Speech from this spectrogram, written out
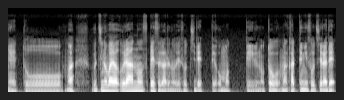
えっ、と、まあ、うちの場合は裏のスペースがあるので、そっちでって思って、いるのと、まあ、勝手にそちらで、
